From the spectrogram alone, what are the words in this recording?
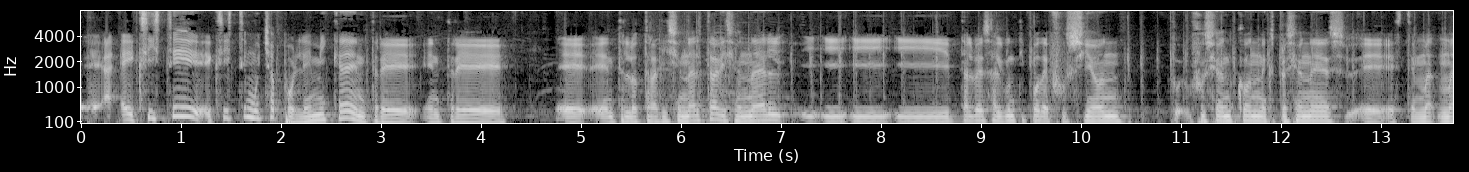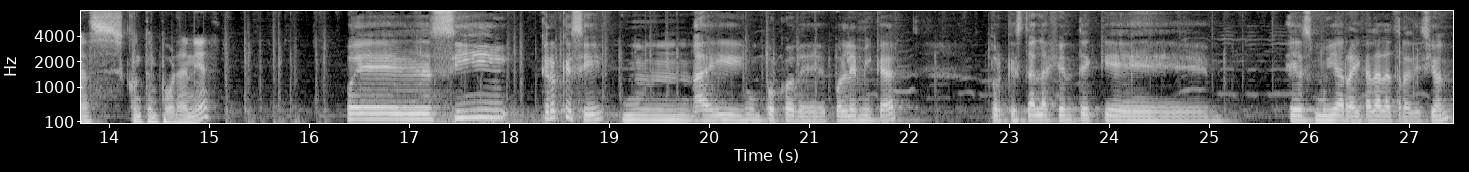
eh, existe, existe mucha polémica entre, entre eh, entre lo tradicional, tradicional y, tal vez algún tipo de fusión, fusión con expresiones eh, este, más contemporáneas? Pues sí, creo que sí. Mm, hay un poco de polémica porque está la gente que es muy arraigada a la tradición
